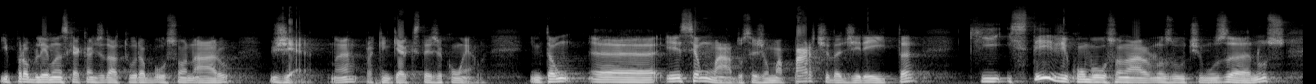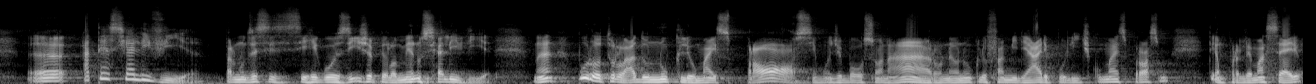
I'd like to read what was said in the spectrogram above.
e problemas que a candidatura Bolsonaro gera, né? para quem quer que esteja com ela. Então, esse é um lado, ou seja, uma parte da direita que esteve com Bolsonaro nos últimos anos, uh, até se alivia. Para não dizer se, se regozija, pelo menos se alivia. Né? Por outro lado, o núcleo mais próximo de Bolsonaro, né, o núcleo familiar e político mais próximo, tem um problema sério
